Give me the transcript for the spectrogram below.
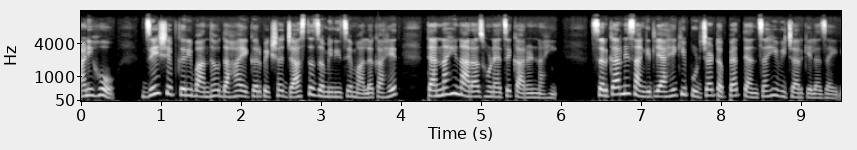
आणि हो जे शेतकरी बांधव दहा एकरपेक्षा जास्त जमिनीचे मालक आहेत त्यांनाही नाराज होण्याचे कारण नाही. सरकारने सांगितले आहे की पुढच्या टप्प्यात त्यांचाही विचार केला जाईल.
